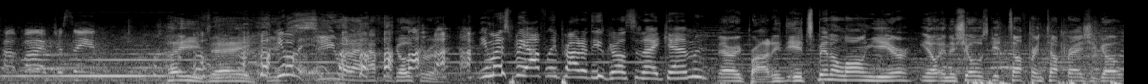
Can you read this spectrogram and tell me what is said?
Top five, just saying. Hey, Vay, you You- see what I have to go through. You must be awfully proud of these girls tonight, Kim. Very proud. It, it's been a long year, you know, and the shows get tougher and tougher as you go.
